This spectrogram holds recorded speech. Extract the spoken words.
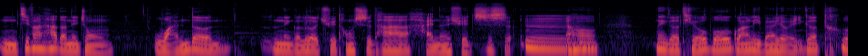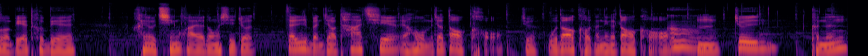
嗯，激发他的那种玩的那个乐趣，同时他还能学知识，嗯。然后那个铁路博物馆里边有一个特别特别很有情怀的东西，就在日本叫他切，然后我们叫道口，就五道口的那个道口，嗯，就是可能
